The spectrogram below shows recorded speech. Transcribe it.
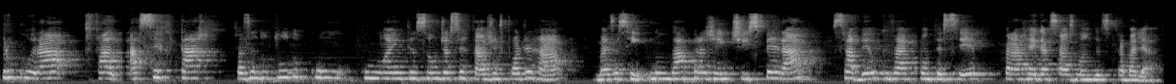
procurar acertar, fazendo tudo com, com a intenção de acertar. A gente pode errar, mas assim, não dá para a gente esperar saber o que vai acontecer para arregaçar as mangas e trabalhar.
